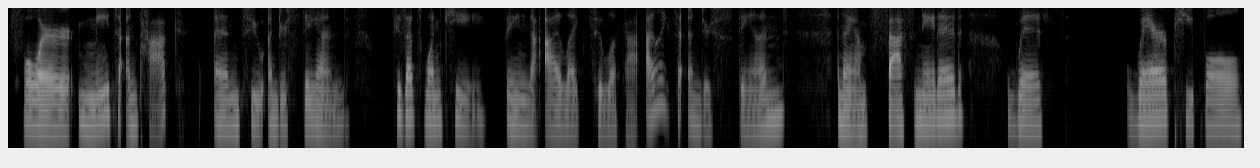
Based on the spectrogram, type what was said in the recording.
for me to unpack and to understand because that's one key thing that I like to look at. I like to understand and I am fascinated with where people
